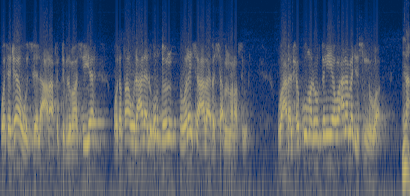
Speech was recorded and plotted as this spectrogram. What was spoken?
وتجاوز للاعراف الدبلوماسية وتطاول على الأردن وليس على بسام المناصير وعلى الحكومة الأردنية وعلى مجلس النواب. نعم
